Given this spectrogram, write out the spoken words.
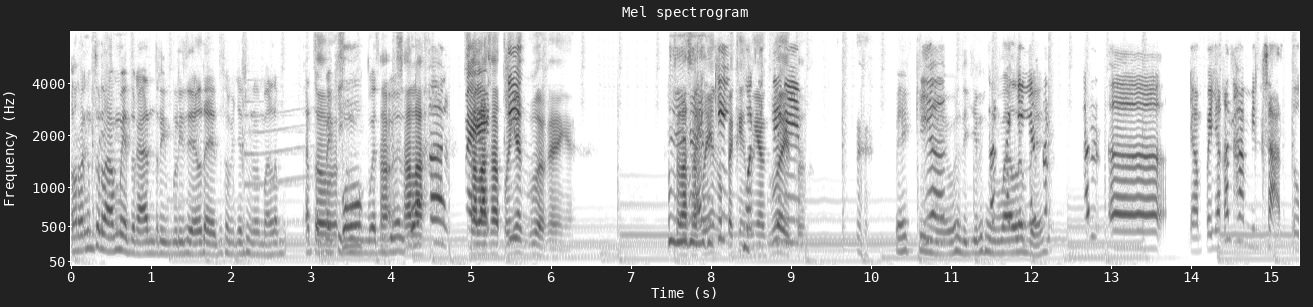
Orang tuh rame tuh ngantri beli Zelda itu sampai jam 9 malam atau Tuh, packing Oh, buat sa- dijual. salah Bukan, salah packing. satunya gua kayaknya. Salah satunya Packing nge-packing buat punya gua dikirim. itu. Packing Iya, ya, buat dikirim Kan malam ya. kan kan eh nyampe nya kan Hamin satu.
